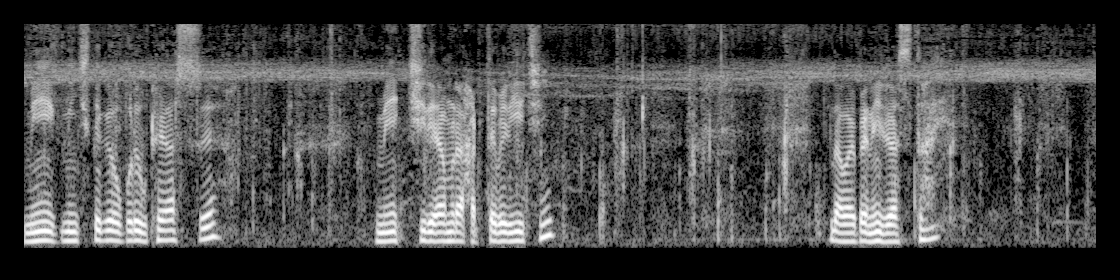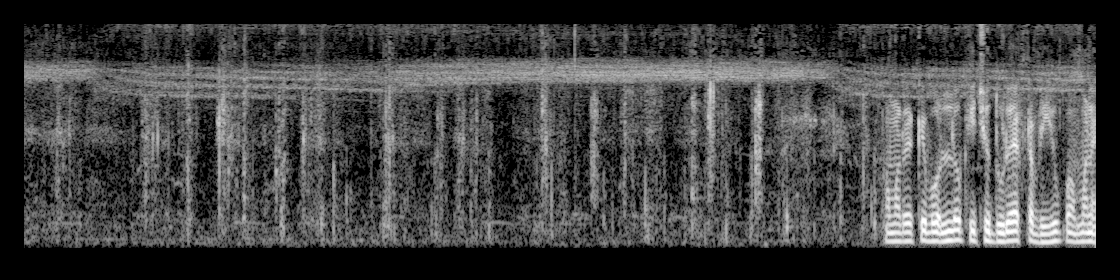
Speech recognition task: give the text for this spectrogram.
মেঘ নিচ থেকে ওপরে উঠে আসছে। মেঘ চিরে আমরা হাঁটতে বেরিয়েছি। দাবাই পানির রাস্তায়। আমাদেরকে বলল, কিছু দূরে একটা ভিউ মানে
